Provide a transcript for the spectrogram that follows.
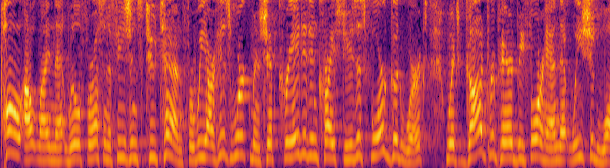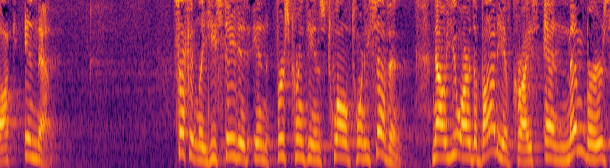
Paul outlined that will for us in Ephesians 2:10, for we are his workmanship created in Christ Jesus for good works which God prepared beforehand that we should walk in them. Secondly, he stated in 1 Corinthians 12:27, Now you are the body of Christ and members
